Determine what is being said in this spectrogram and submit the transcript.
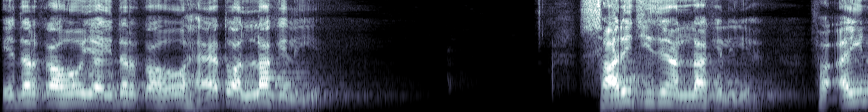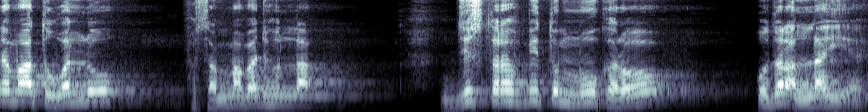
ادھر کا ہو یا ادھر کا ہو، ہے تو اللہ کے لیے۔ ساری چیزیں اللہ کے لیے فعینما تو ولو فسمہ بج اللہ جس طرف بھی تم منہ کرو، ادھر اللہ ہی ہے۔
